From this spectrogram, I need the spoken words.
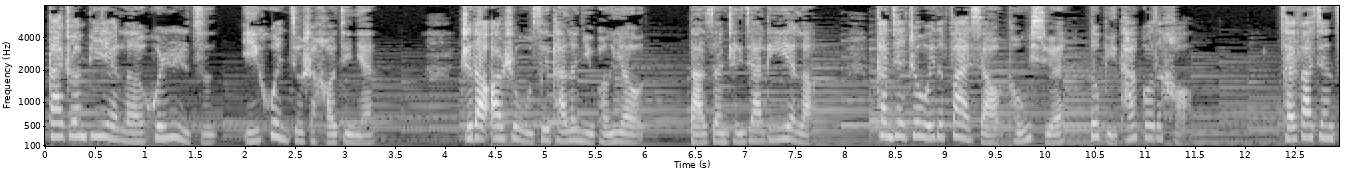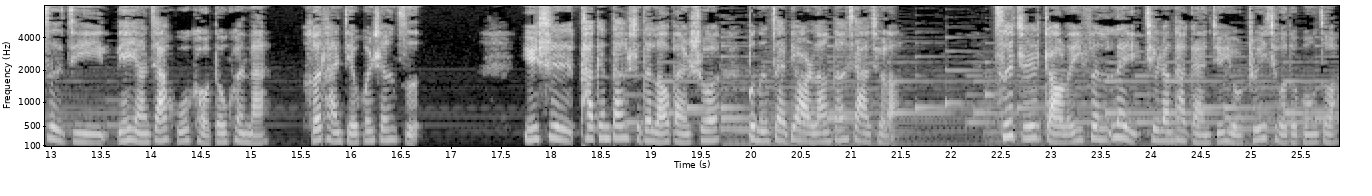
大专毕业了混日子，一混就是好几年，直到二十五岁谈了女朋友，打算成家立业了，看见周围的发小同学都比他过得好，才发现自己连养家糊口都困难，何谈结婚生子？于是他跟当时的老板说，不能再吊儿郎当下去了，辞职找了一份累却让他感觉有追求的工作。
